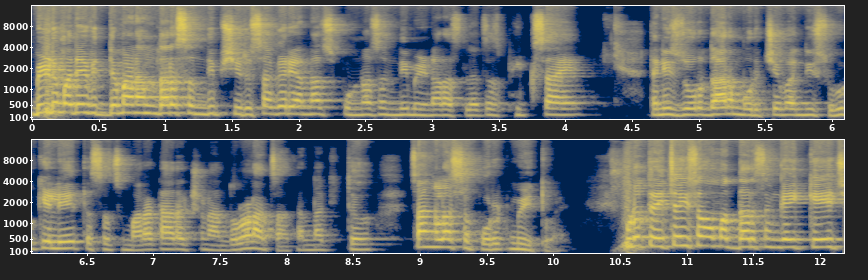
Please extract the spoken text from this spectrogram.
बीडमध्ये विद्यमान आमदार संदीप क्षीरसागर यांनाच पुन्हा संधी मिळणार असल्याचं फिक्स आहे. त्यांनी जोरदार मोर्चेबांधी सुरू केले तसंच मराठा आरक्षण आंदोलनाचा त्यांना तिथं चांगला सपोर्ट मिळतोय. पुढे त्रेचाळीसावा मतदारसंघ आहे. केज.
